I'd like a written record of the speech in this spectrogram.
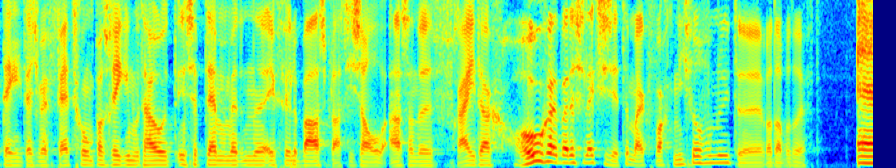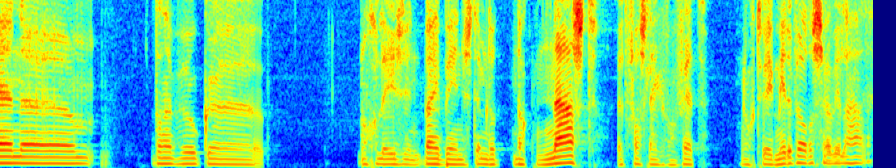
Denk ik dat je met vet gewoon pas rekening moet houden in september met een eventuele basisplaats. Die zal aanstaande vrijdag hooguit bij de selectie zitten, maar ik verwacht niet veel van minuten wat dat betreft. En ehm, dan hebben we ook nog gelezen in, bij Stem dat naast het vastleggen van vet nog twee middenvelders zou willen halen.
